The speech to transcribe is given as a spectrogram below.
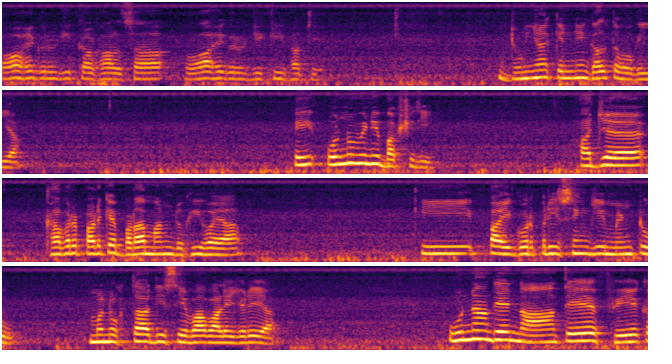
ਵਾਹਿਗੁਰੂ ਜੀ ਕਾ ਖਾਲਸਾ, ਵਾਹਿਗੁਰੂ ਜੀ ਕੀ ਫਤਿਹ। ਦੁਨੀਆ ਕਿੰਨੀ ਗਲਤ ਹੋ ਗਈ ਆ। ਵੀ ਉਹਨੂੰ ਵੀ ਨਹੀਂ ਬਖਸ਼ਦੀ। ਅੱਜ ਖਬਰ ਪੜ੍ਹ ਕੇ ਬੜਾ ਮਨ ਦੁਖੀ ਹੋਇਆ ਕਿ ਭਾਈ ਗੁਰਪ੍ਰੀਤ ਸਿੰਘ ਜੀ ਮਿੰਟੂ ਮਨੁੱਖਤਾ ਦੀ ਸੇਵਾ ਵਾਲੇ ਜਿਹੜੇ ਆ, ਉਹਨਾਂ ਦੇ ਨਾਂ ਤੇ ਫੇਕ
